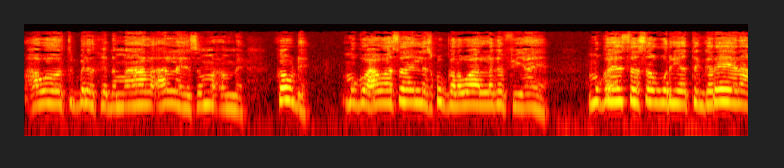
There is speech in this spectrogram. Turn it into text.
waxawaa horta beledkii dhammaan hala heeso ma xume kow dheh muga waxawaa saa in laysku galo waa laga fiicanya muga heestaasaa wariyaatin gareeyana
